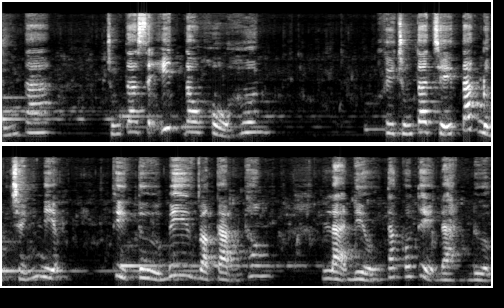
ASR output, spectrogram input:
chúng ta chúng ta sẽ ít đau khổ hơn. Khi chúng ta chế tác được chánh niệm, thì từ bi và cảm thông là điều ta có thể đạt được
